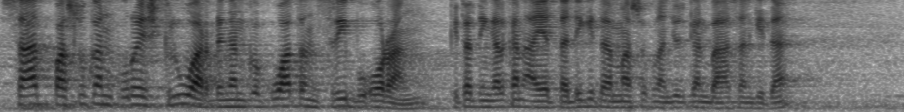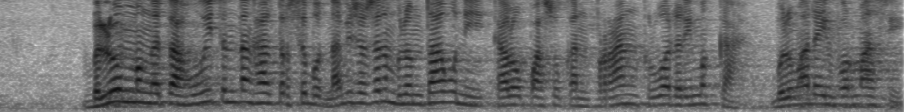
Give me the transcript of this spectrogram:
saat pasukan Quraisy keluar dengan kekuatan seribu orang, kita tinggalkan ayat tadi, kita masuk lanjutkan bahasan kita. Belum mengetahui tentang hal tersebut, Nabi SAW belum tahu nih kalau pasukan perang keluar dari Mekah, belum ada informasi.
